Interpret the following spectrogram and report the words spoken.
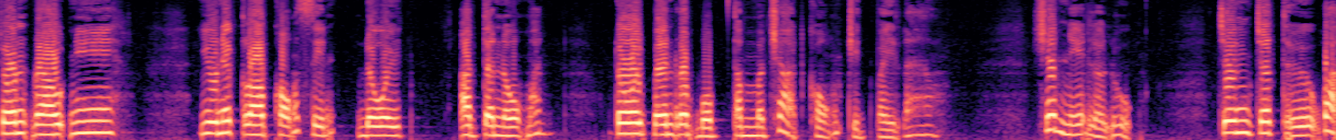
จนเรานี้อยู่ในกรอบของศีลโดยอัตโนมัติ โดยเป็นระบบธรรมชาติของจิตไปแล้ว เช่นนี้เหรอลูก จึงจะถือว่า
